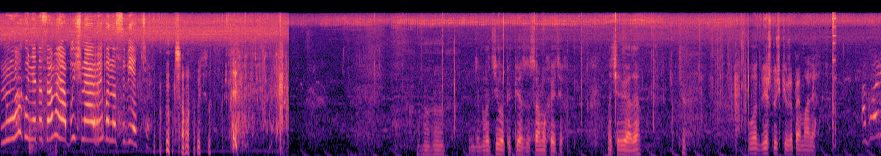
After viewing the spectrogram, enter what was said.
Ну, окунь это самая обычная рыба на свете. Самое обычное. Заглотила пипец за самых этих. На червя, да? Чё? Вот две штучки уже поймали. А говори,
